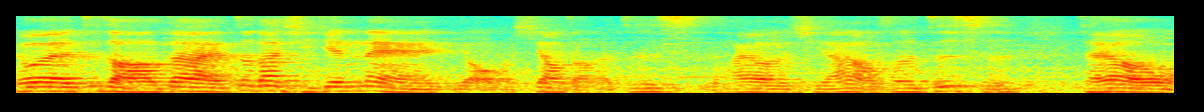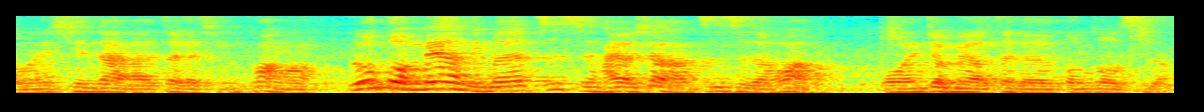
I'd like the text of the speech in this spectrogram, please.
因为至少在这段期间内有校长的支持，还有其他老师的支持，才有我们现在的这个情况哦。如果没有你们的支持，还有校长支持的话，我们就没有这个工作室哦，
